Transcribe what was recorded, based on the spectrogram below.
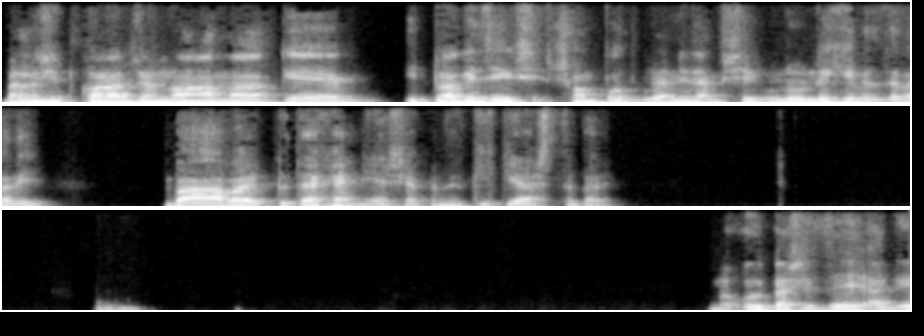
ব্যালেন্স শিট করার জন্য আমাকে একটু আগে যে সম্পদগুলো নিলাম, সেগুলো লিখে ফেলতে পারি বা আবার একটু দেখায় নিয়ে আসি আপনাদের কি কি আসতে পারে। ওই পাশে যাই, আগে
